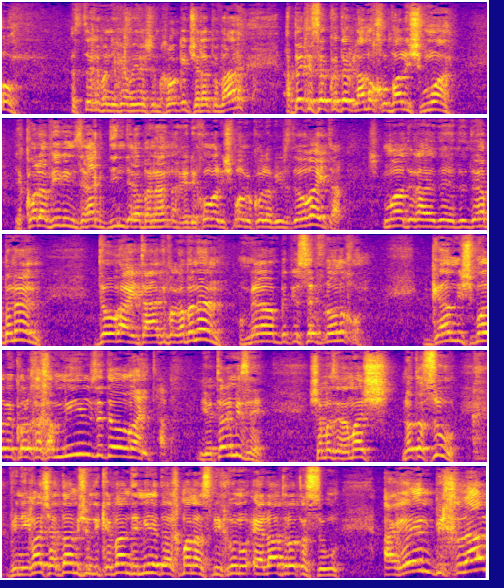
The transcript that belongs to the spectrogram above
או, אז תכף אני אגע בעניין של מחלוקת, שאלה טובה. הבית יוסף כותב למה חובה לשמוע לכל אביו אם זה רק דין דה רבנן, הרי לכאורה לשמוע בכל אביו זה דאורייתא. לשמוע דה רבנן. דאורייתא על רבנן. אומר בית יוסף לא נכון. גם לשמוע בכל חכמים זה דאורייתא. יותר מזה. שם זה ממש לא תעשו. ונראה שאתה משום דכיוון דמילא דרחמנא הסמיכונו אליו דלא תעשו. הרי הם בכלל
